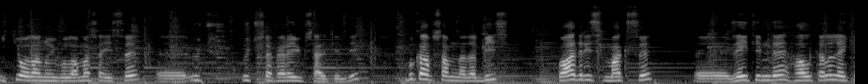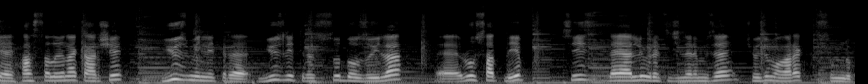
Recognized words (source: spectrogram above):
2 olan uygulama sayısı 3 e, 3 sefere yükseltildi. Bu kapsamda da biz Quadris Max'ı e, zeytinde halkalı leke hastalığına karşı 100 mililitre 100 litre su dozuyla e, ruhsatlayıp siz değerli üreticilerimize çözüm olarak sunduk.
